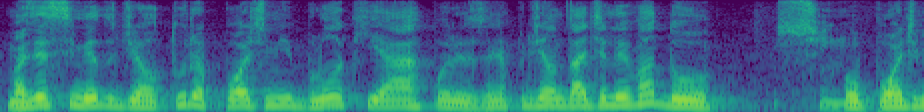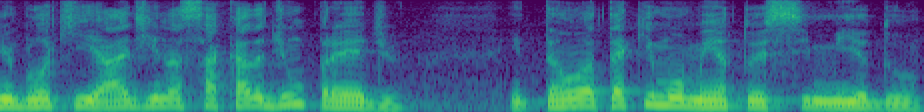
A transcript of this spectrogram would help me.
Mas esse medo de altura pode me bloquear, por exemplo, de andar de elevador. Sim. Ou pode me bloquear de ir na sacada de um prédio. Então, até que momento esse medo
